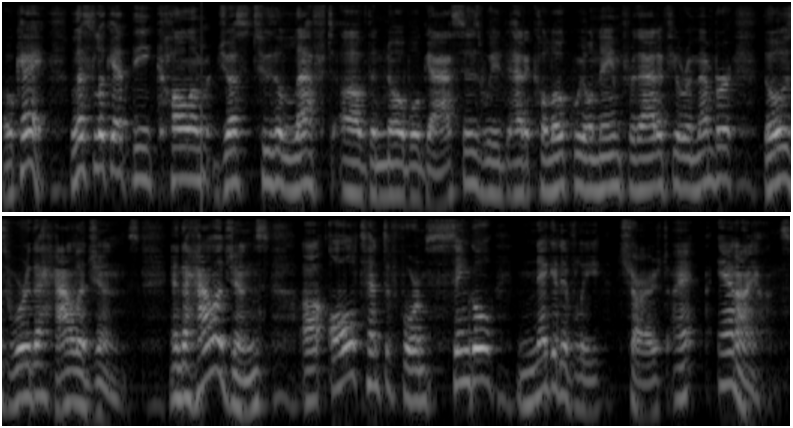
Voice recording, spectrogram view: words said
Okay, let's look at the column just to the left of the noble gases. We had a colloquial name for that, if you remember. Those were the halogens. And the halogens uh, all tend to form single negatively charged anions.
